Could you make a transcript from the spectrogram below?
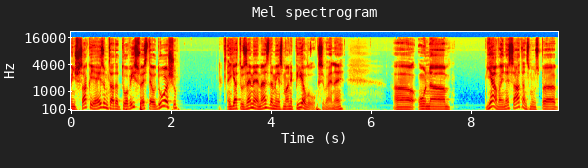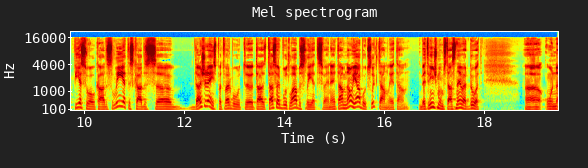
viņš saka, Jēzum, tātad to visu es tev došu, ja tu zemē mezdamies, mani pielūgsi, vai ne? Uh, un, uh, jā, vai ne? Sātans mums piesola kādas lietas, kādas uh, dažreiz pat varbūt uh, tās, tās var būt labas lietas, vai ne? Tām nav jābūt sliktām lietām, bet viņš mums tās nevar dot. Uh, un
